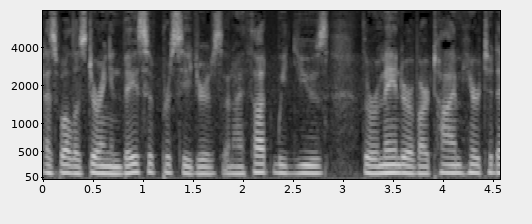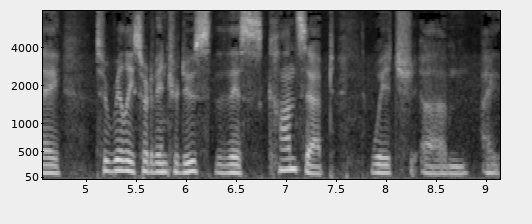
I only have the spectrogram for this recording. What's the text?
as well as during invasive procedures. And I thought we'd use the remainder of our time here today to really sort of introduce this concept. Which um, I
